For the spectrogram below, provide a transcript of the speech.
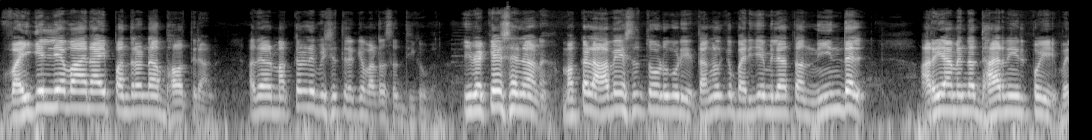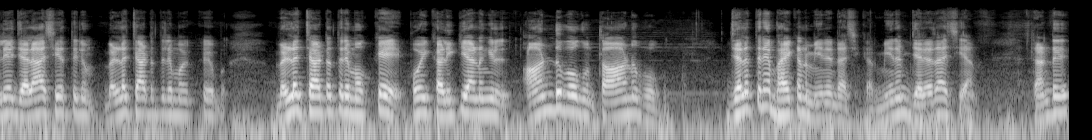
വൈകല്യവാനായി പന്ത്രണ്ടാം ഭാവത്തിലാണ്. അതിനാൽ മക്കളുടെ വിഷയത്തിലൊക്കെ വളരെ ശ്രദ്ധിക്കുക. ഈ വെക്കേഷനിലാണ് മക്കൾ ആവേശത്തോടുകൂടി തങ്ങൾക്ക് പരിചയമില്ലാത്ത നീന്തൽ അറിയാമെന്ന ധാരണയിൽ പോയി വലിയ ജലാശയത്തിലും വെള്ളച്ചാട്ടത്തിലുമൊക്കെ വെള്ളച്ചാട്ടത്തിലുമൊക്കെ പോയി കളിക്കുകയാണെങ്കിൽ ആണ്ടുപോകും താണു പോകും ജലത്തിനെ ഭയക്കണം മീനൻ രാശിക്കാർ. മീനം ജലരാശിയാണ്. രണ്ട്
